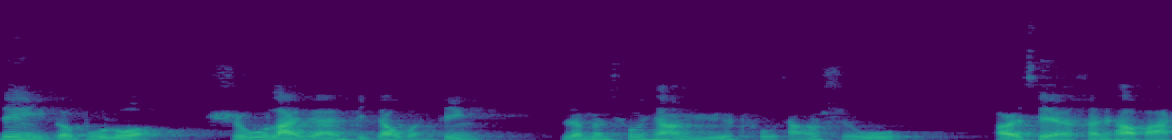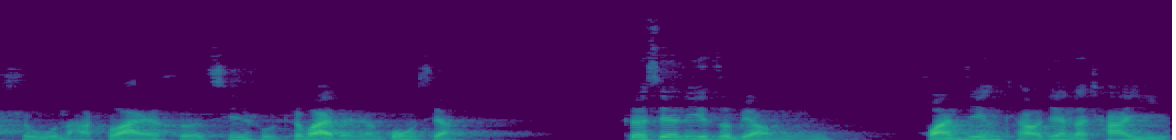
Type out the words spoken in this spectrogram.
另一个部落，食物来源比较稳定，人们倾向于储藏食物，而且很少把食物拿出来和亲属之外的人共享。这些例子表明，环境条件的差异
